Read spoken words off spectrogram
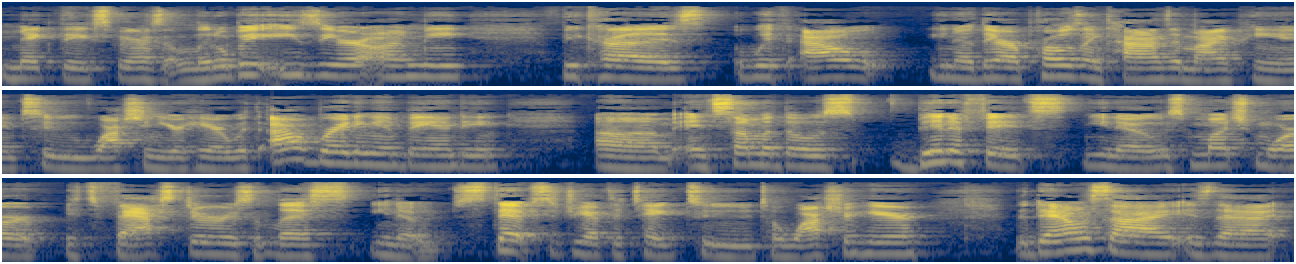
make the experience a little bit easier on me. Because without, you know, there are pros and cons in my opinion to washing your hair without braiding and banding. Um, and some of those benefits, you know, is much more, it's faster, it's less, you know, steps that you have to take to to wash your hair. The downside is that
